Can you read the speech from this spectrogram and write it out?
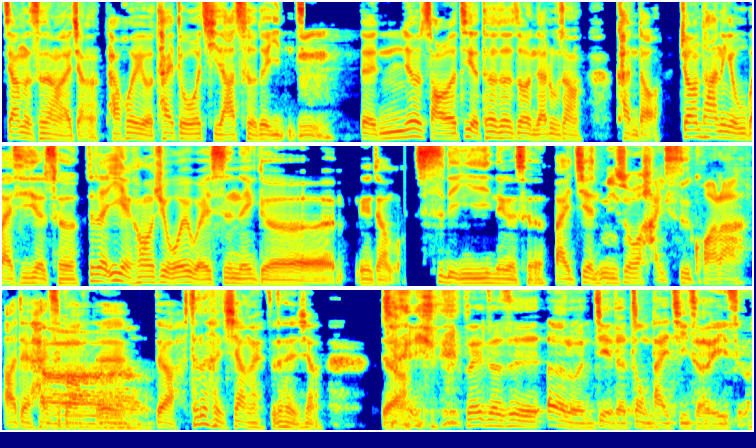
这样的车厂来讲，它会有太多其他车的影子。嗯，对，你就少了自己的特色之后，你在路上看到。就像他那个五百 CC 的车，真的，一眼看过去，我以为是那个那个叫什么四零一那个车，白剑。你说海丝夸啦啊？对，海丝夸，对、uh、对啊，真的很像哎，真的很像。对啊，所以，所以这是二轮界的众泰汽车的意思吗？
